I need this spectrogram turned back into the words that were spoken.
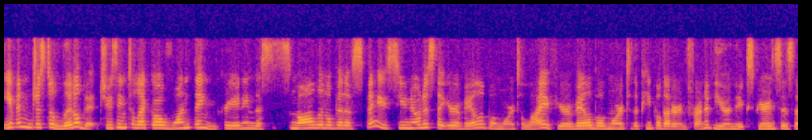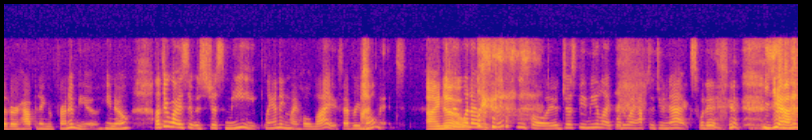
even just a little bit, choosing to let go of one thing, creating this small little bit of space. You notice that you're available more to life. You're available more to the people that are in front of you and the experiences that are happening in front of you. You know, otherwise it was just me planning my whole life every moment i know even when I was with people, it'd just be me like, what do I have to do next? What is Yeah.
